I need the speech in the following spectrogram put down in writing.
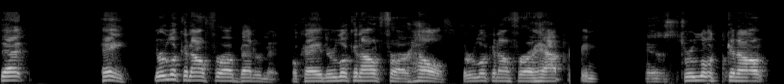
that hey, they're looking out for our betterment. Okay. They're looking out for our health. They're looking out for our happiness. They're looking out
